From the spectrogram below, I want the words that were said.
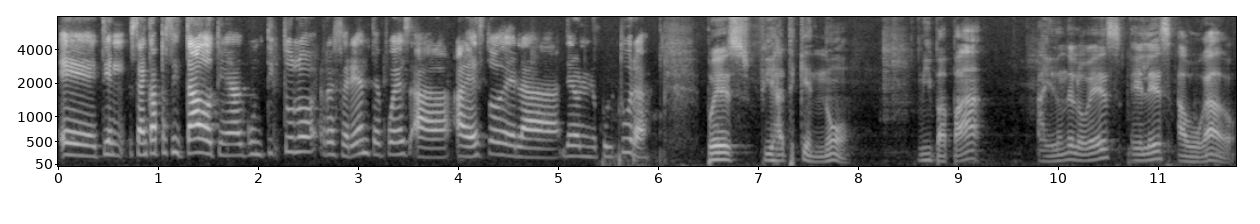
eh, se han capacitado, tienen algún título referente pues a, a esto de la, de la unicultura. Pues fíjate que no. Mi papá, ahí donde lo ves, él es abogado.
